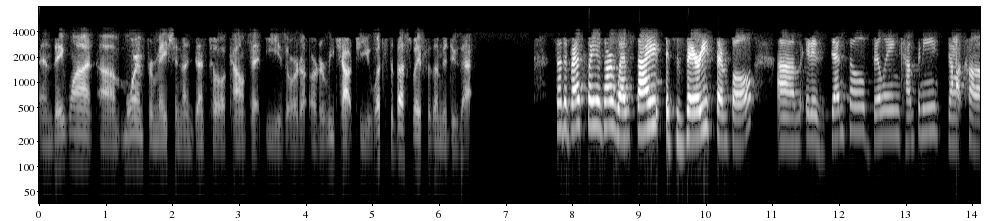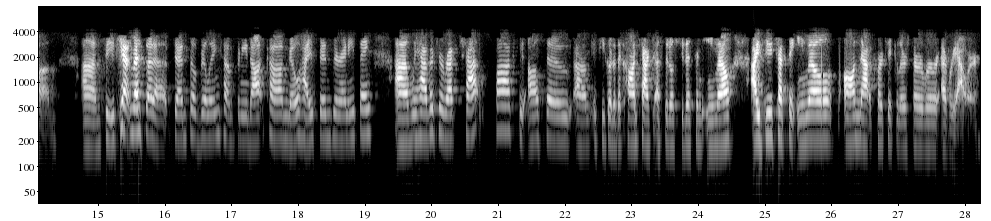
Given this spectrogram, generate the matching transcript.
and they want um, more information on dental accounts at ease or to, or to reach out to you what's the best way for them to do that? So the best way is our website. It's very simple um, it is dentalbillingcompany.com. Um, so you can't mess that up. Dentalbillingcompany.com, no hyphens or anything. Um, we have a direct chat box. We also, um, if you go to the contact us, it'll shoot us an email. I do check the email on that particular server every hour.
